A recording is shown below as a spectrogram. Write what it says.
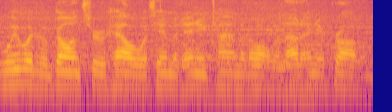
We would have gone through hell with him at any time at all without any problem.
